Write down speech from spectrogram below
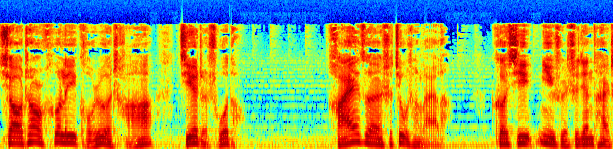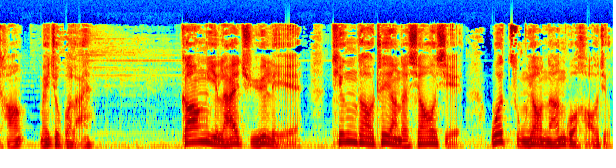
小赵喝了一口热茶，接着说道：“孩子是救上来了，可惜溺水时间太长，没救过来。刚一来局里，听到这样的消息，我总要难过好久。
